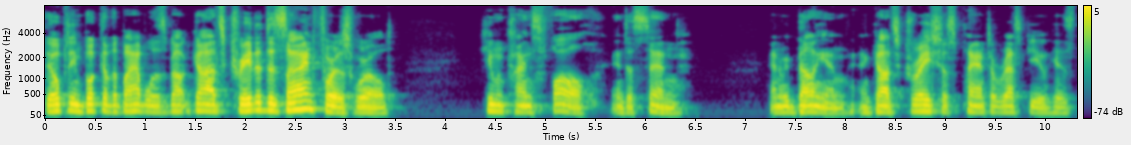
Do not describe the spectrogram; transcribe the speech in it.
The opening book of the Bible is about God's created design for his world, humankind's fall into sin and rebellion and God's gracious plan to rescue his,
